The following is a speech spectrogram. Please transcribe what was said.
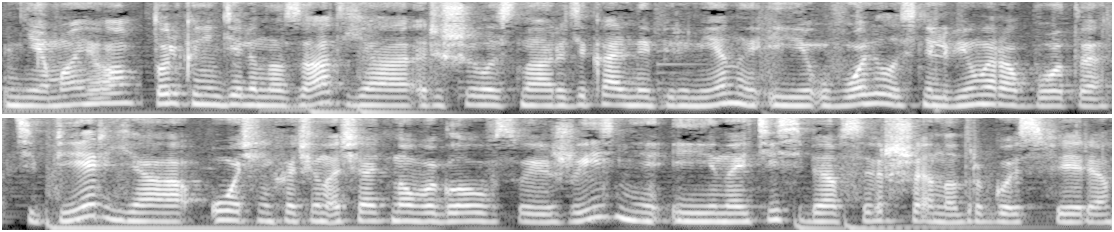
не мое. Только неделю назад я решилась на радикальные перемены и уволилась с нелюбимой работы. Теперь я очень хочу начать новую главу в своей жизни и найти себя в совершенно другой сфере.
